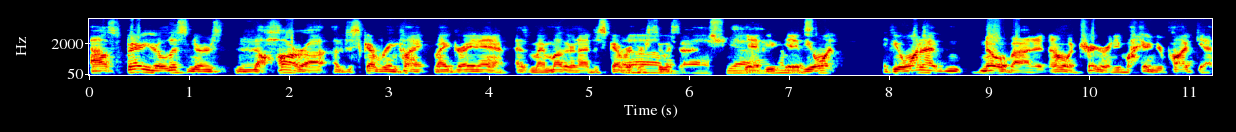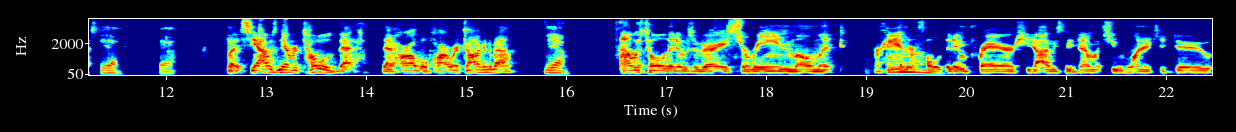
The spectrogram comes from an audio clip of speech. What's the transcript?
I'll spare your listeners the horror of discovering my my great aunt as my mother and I discovered Oh, her suicide. gosh. Yeah. Yeah, if you if you want if you want to know about it, I don't want to trigger anybody on your podcast. Yeah, yeah. But see, I was never told that that horrible part we're talking about. Yeah. I was told that it was a very serene moment. Her hands were folded in prayer. She'd obviously done what she wanted to do.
